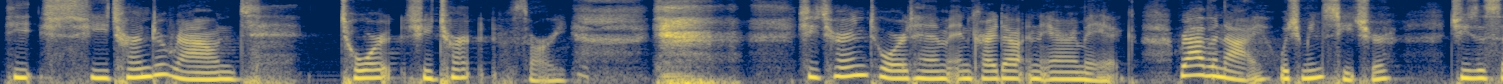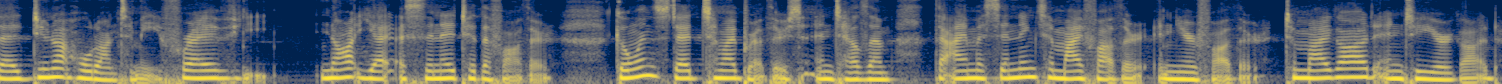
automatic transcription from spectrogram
he, she turned around toward, she turned, sorry. She turned toward him and cried out in Aramaic, Rabboni, which means teacher. Jesus said, Do not hold on to me, for I have not yet ascended to the Father. Go instead to my brothers and tell them that I am ascending to my Father and your Father, to my God and to your God.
